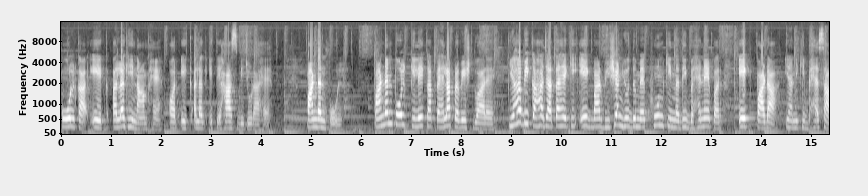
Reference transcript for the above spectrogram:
पोल का एक अलग ही नाम है और एक अलग इतिहास भी जुड़ा है। पांडन पोल। पांडन पोल किले का पहला प्रवेश द्वार है। यह भी कहा जाता है कि एक बार भीषण युद्ध में खून की नदी बहने पर एक पाडा, यानी कि भैंसा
